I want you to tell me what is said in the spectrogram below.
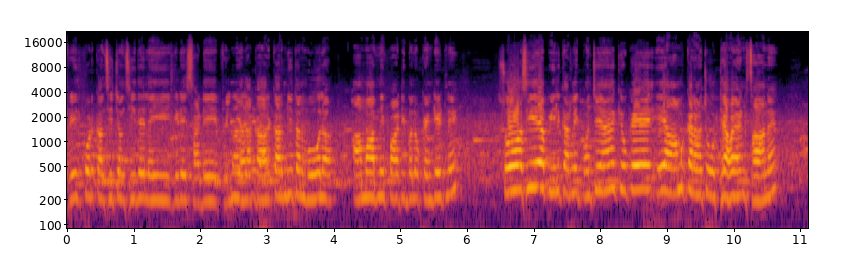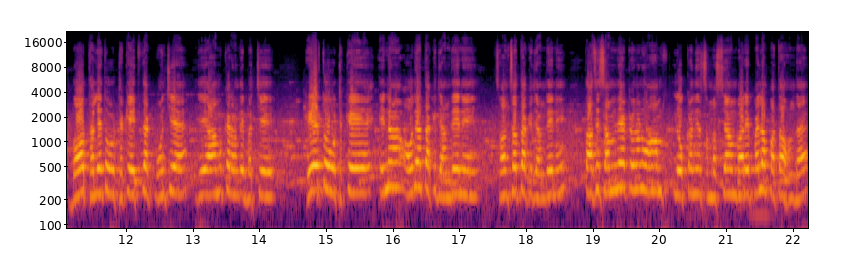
ਫਰੀਦਕੋਟ ਕੰਸਟੀਚੁਐਂਸੀ ਦੇ ਲਈ, ਜਿਹੜੇ ਸਾਡੇ ਫਿਲਮੀ ਅਦਾਕਾਰ ਕਰਮਜੀਤ ਅਨਮੋਲ ਆਮ ਆਦਮੀ ਪਾਰਟੀ ਵੱਲੋਂ ਕੈਂਡੀਡੇਟ ਨੇ। ਸੋ ਅਸੀਂ ਇਹ ਅਪੀਲ ਕਰਨ ਲਈ ਪਹੁੰਚੇ ਆ ਕਿਉਂਕਿ ਇਹ ਆਮ ਘਰਾਂ ਚੋਂ ਉੱਠਿਆ ਹੋਇਆ ਇਨਸਾਨ ਹੈ। ਬਹੁਤ ਥੱਲੇ ਤੋਂ ਉੱਠ ਕੇ ਇੱਥੇ ਤੱਕ ਪਹੁੰਚਿਆ ਜੇ ਆਮ ਘਰਾਂ ਦੇ ਬੱਚੇ ਫੇਰ ਤੋਂ ਉੱਠ ਕੇ ਇਹਨਾਂ ਅਹੁਦਿਆਂ ਤੱਕ ਜਾਂਦੇ ਨੇ ਸੰਸਦ ਤੱਕ ਜਾਂਦੇ ਨੇ, ਤਾਂ ਅਸੀਂ ਸਮਝਦੇ ਹਾਂ ਕਿ ਉਹਨਾਂ ਨੂੰ ਆਮ ਲੋਕਾਂ ਦੀਆਂ ਸਮੱਸਿਆਵਾਂ ਬਾਰੇ ਪਹਿਲਾਂ ਪਤਾ ਹੁੰਦਾ ਹੈ।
